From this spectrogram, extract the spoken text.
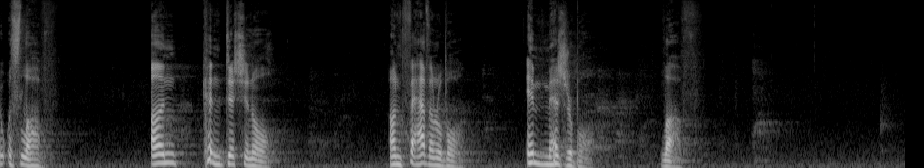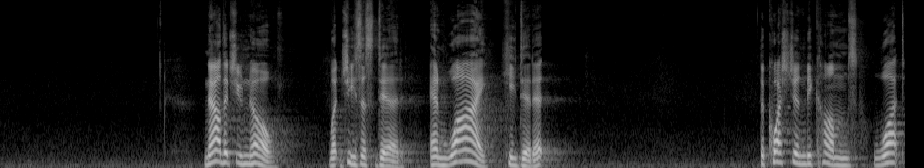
It was love unconditional, unfathomable, immeasurable love. Now that you know what Jesus did and why he did it, the question becomes what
